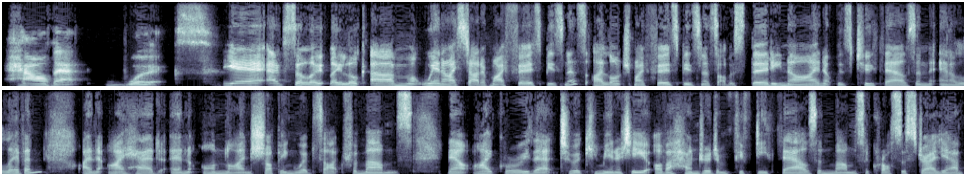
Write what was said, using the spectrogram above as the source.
how that works. Yeah, absolutely. Look, um, when I started my first business, I launched my first business. I was 39. It was 2011. And I had an online shopping website for mums. Now, I grew that to a community of 150,000 mums across Australia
